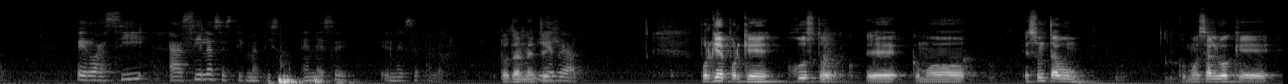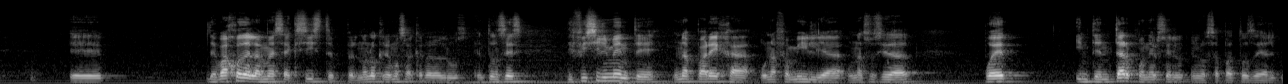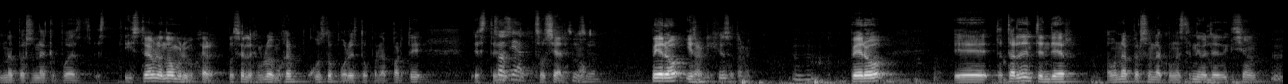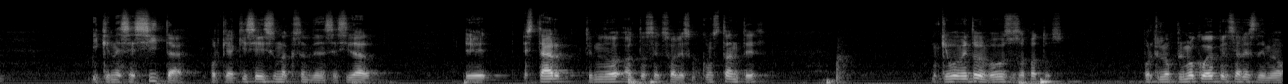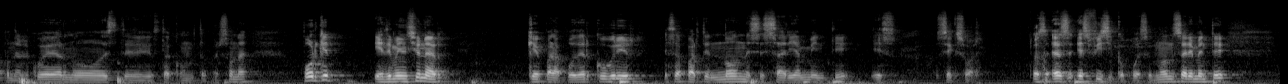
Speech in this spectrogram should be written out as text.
pero así, así las estigmatizan en ese, en esa palabra. Totalmente. Y es real. ¿Por qué? Porque justo eh, como es un tabú, como es algo que eh, debajo de la mesa existe, pero no lo queremos sacar a la luz, entonces difícilmente una pareja, una familia, una sociedad puede intentar ponerse en los zapatos de una persona que pueda, y estoy hablando de hombre y mujer, pues el ejemplo de mujer justo por esto, por la parte este, Social. social ¿no? Social. pero, y religiosa también. Pero eh, tratar de entender a una persona con este nivel de adicción y que necesita, porque aquí se dice una cuestión de necesidad, eh, estar teniendo actos sexuales constantes, ¿en qué momento me pongo sus zapatos? Porque lo primero que voy a pensar es de me va a poner el cuerno, este, está con otra persona. Porque he de mencionar que para poder cubrir esa parte no necesariamente es sexual. O sea, es, es físico, pues, no necesariamente,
